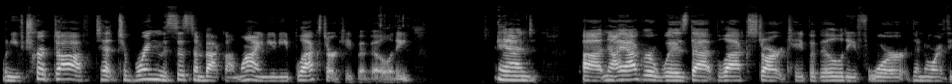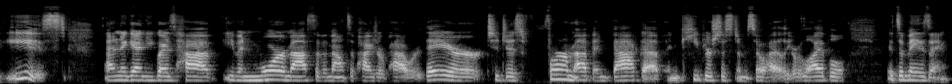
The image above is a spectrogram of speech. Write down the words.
when you've tripped off to, to bring the system back online you need black start capability and uh, Niagara was that black start capability for the Northeast. And again, you guys have even more massive amounts of hydropower there to just firm up and back up and keep your system so highly reliable. It's amazing.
